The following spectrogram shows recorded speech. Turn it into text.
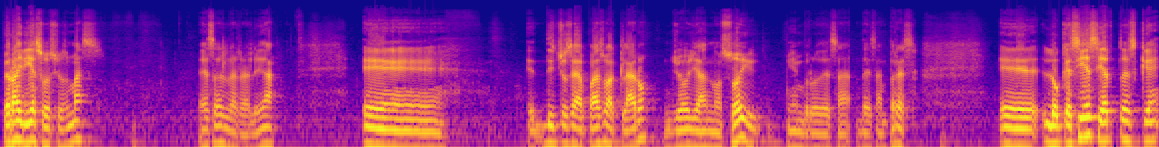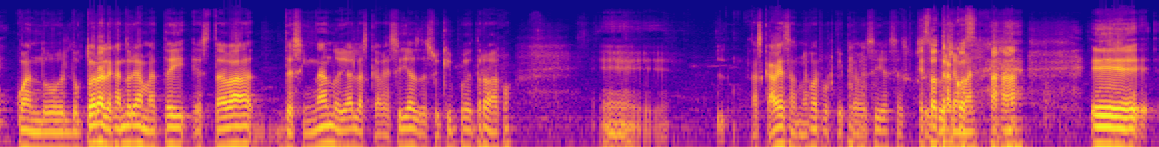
pero hay 10 socios más. Esa es la realidad. Eh, eh, dicho sea paso, aclaro, yo ya no soy miembro de esa, de esa empresa. Eh, lo que sí es cierto es que cuando el doctor Alejandro Yamatei estaba designando ya las cabecillas de su equipo de trabajo, eh, las cabezas mejor, porque cabecillas es, otra cosa.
